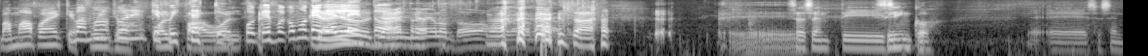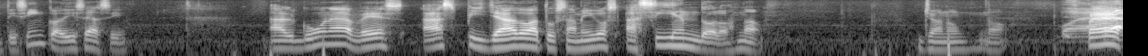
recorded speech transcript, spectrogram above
Vamos a poner que Vamos fui a poner yo, que por fuiste favor. tú, porque fue como que Ya bien yo- lento. ya- medio los dos. Eh, 65. Cinco. Eh, 65 dice así. ¿Alguna vez has pillado a tus amigos haciéndolo? No. Yo no, no. Espérate,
